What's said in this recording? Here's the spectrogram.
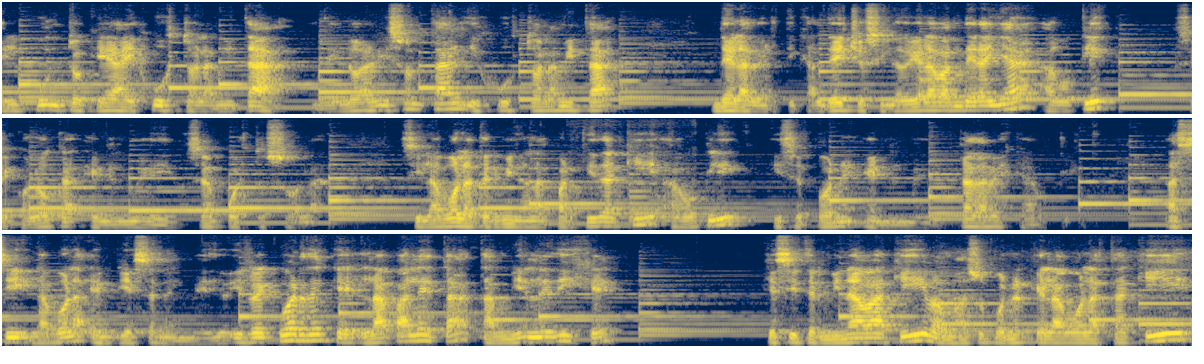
el punto que hay justo a la mitad de lo horizontal y justo a la mitad de la vertical. De hecho, si le doy a la bandera ya, hago clic, se coloca en el medio, se ha puesto sola. Si la bola termina la partida aquí, hago clic y se pone en el medio, cada vez que hago clic. Así la bola empieza en el medio. Y recuerden que la paleta también le dije que si terminaba aquí, vamos a suponer que la bola está aquí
